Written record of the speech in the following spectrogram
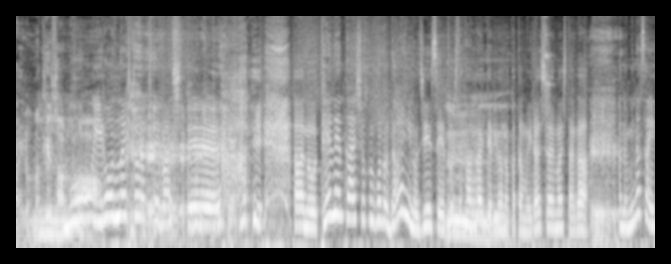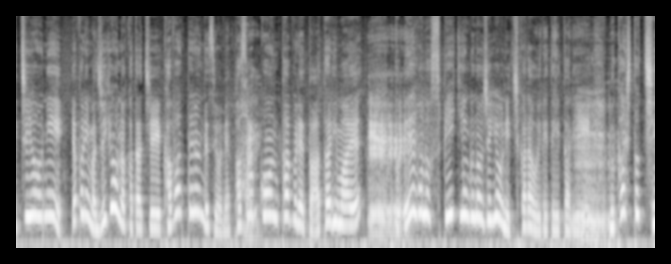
あいろんなケースあるな。もういろんな人が来てまして、はい、あの定年退職後の第二の人生として考えているような方もいらっしゃいましたが、ええ。あの皆さん一様にやっぱり今授業の形変わってるんですよね。パソコン、タブレット当たり前。ええ。と英語のスピーキングの授業に力を入れていたり、うん。昔と違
